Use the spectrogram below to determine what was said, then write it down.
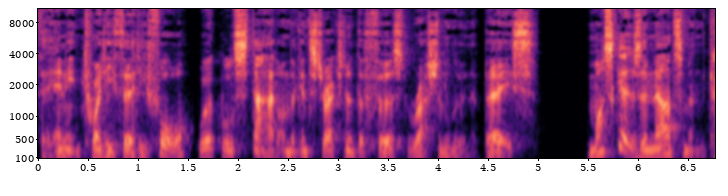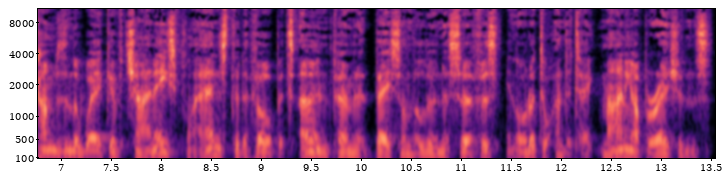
Then, in 2034, work will start on the construction of the first Russian lunar base. Moscow's announcement comes in the wake of Chinese plans to develop its own permanent base on the lunar surface in order to undertake mining operations.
